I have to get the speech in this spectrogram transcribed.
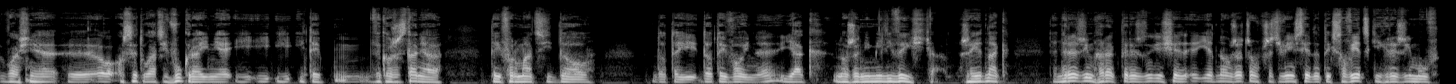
właśnie, o, o sytuacji w Ukrainie i, i, i tej wykorzystania tej formacji do do tej, do tej wojny, jak no, że nie mieli wyjścia. Że jednak ten reżim charakteryzuje się jedną rzeczą w przeciwieństwie do tych sowieckich reżimów,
